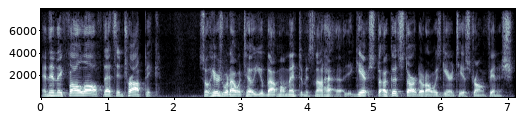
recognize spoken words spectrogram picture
And then they fall off. That's entropic. So here's what I would tell you about momentum. It's not a good start don't always guarantee a strong finish.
